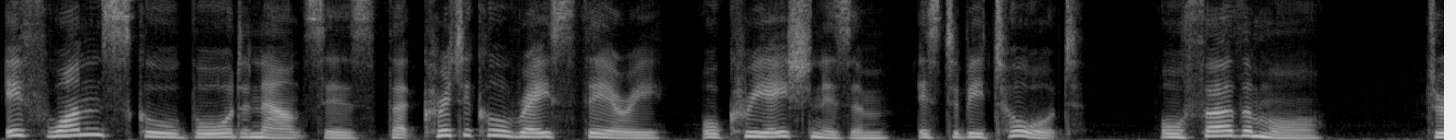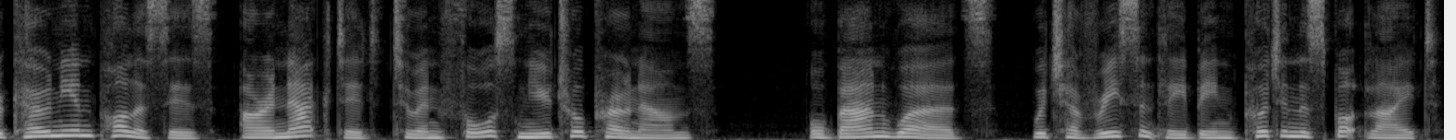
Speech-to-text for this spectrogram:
If one school board announces that critical race theory or creationism is to be taught, or furthermore, draconian policies are enacted to enforce neutral pronouns, or ban words, which have recently been put in the spotlight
